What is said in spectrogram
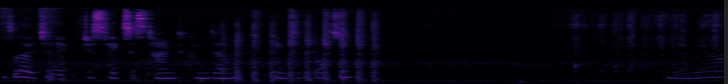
There's loads in it, it just takes its time to come down into the bottle. There we are.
